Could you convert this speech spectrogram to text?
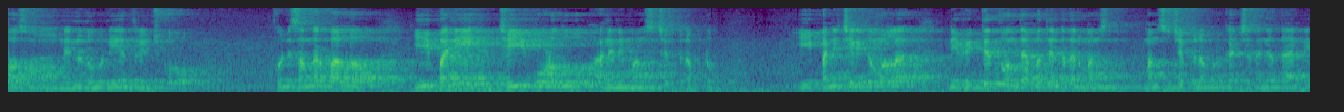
కోసం నిన్ను నువ్వు నియంత్రించుకో. కొన్ని సందర్భాల్లో ఈ పని చేయకూడదు అని నీ మనసు చెప్పినప్పుడు ఈ పని చేయటం వల్ల నీ వ్యక్తిత్వం దెబ్బతింటదని మనసు మనసు చెప్పినప్పుడు ఖచ్చితంగా దాన్ని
